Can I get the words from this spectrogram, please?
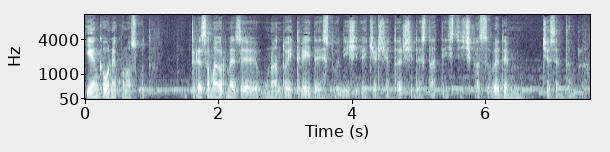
E încă o necunoscută. Trebuie să mai urmeze un an, doi, trei de studii și de cercetări și de statistici ca să vedem ce se întâmplă.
